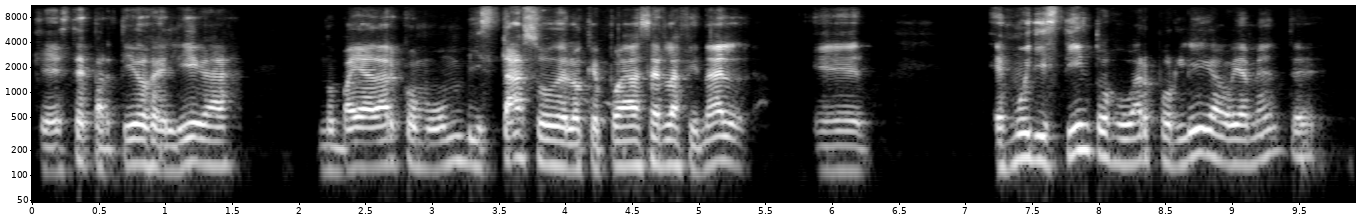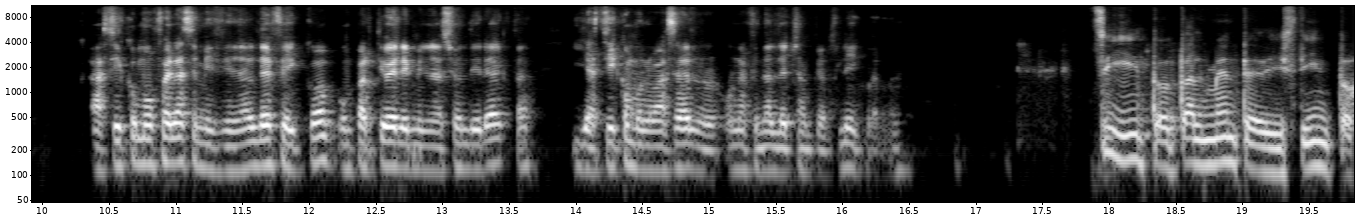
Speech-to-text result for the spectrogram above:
que, este partido de liga nos vaya a dar como un vistazo de lo que pueda ser la final? Eh, es muy distinto jugar por liga, obviamente, así como fue la semifinal de FA Cup, un partido de eliminación directa, y así como lo va a ser una final de Champions League, ¿verdad? Sí, totalmente distinto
